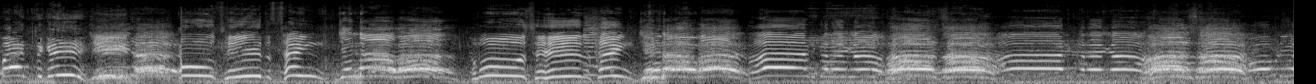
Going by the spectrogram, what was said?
ਪੰਥ ਕੀ ਜੀਤ ਹਮੂ ਸ਼ਹੀਦ ਸਿੰਘ ਜਿੰਦਾਬਾਦ ਹਮੂ ਸ਼ਹੀਦ ਸਿੰਘ ਜਿੰਦਾਬਾਦ ਰਾਜ ਕਰੇਗਾ ਖਾਲਸਾ ਰਾਜ ਕਰੇਗਾ ਖਾਲਸਾ ਸ਼੍ਰੋਮਣੀ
